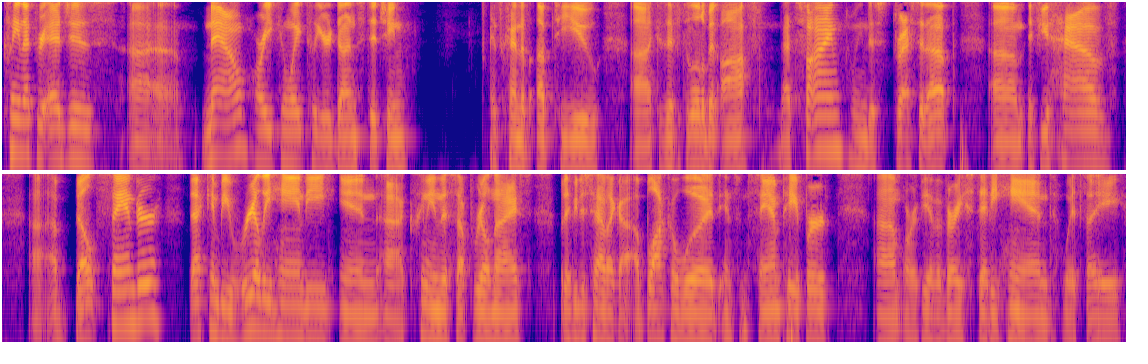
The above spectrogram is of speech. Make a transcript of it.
clean up your edges uh, now, or you can wait till you're done stitching. It's kind of up to you, because uh, if it's a little bit off, that's fine. We can just dress it up. Um, if you have uh, a belt sander, that can be really handy in uh, cleaning this up real nice. But if you just have like a, a block of wood and some sandpaper, um, or if you have a very steady hand with a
